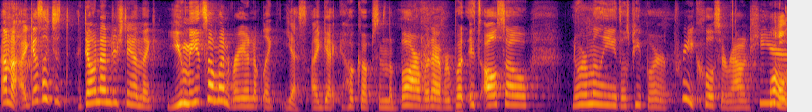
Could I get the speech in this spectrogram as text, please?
don't know. I guess I just I don't understand. Like, you meet someone random. Like, yes, I get hookups in the bar, whatever. But it's also normally those people are pretty close around here. Well,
